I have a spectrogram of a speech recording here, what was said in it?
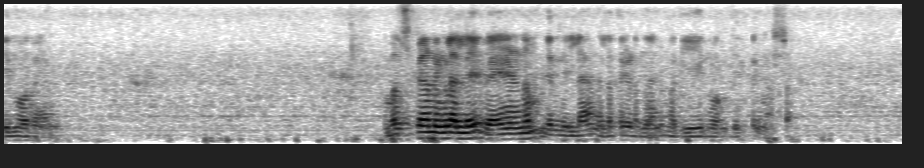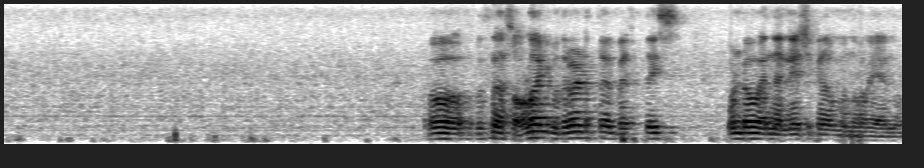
എന്ന് പറയുന്നത് നമസ്കാരം നിങ്ങളല്ലേ വേണം എന്നില്ല നിലത്ത് കിടന്നാലും മതി എന്ന് പറഞ്ഞിരിക്കുന്ന നഷ്ടം ഓ സോളോയ്ക്ക് കുതിരവെടുത്ത് ബെസ്റ്റ് ഉണ്ടോ എന്ന് അന്വേഷിക്കണം എന്ന് പറയാമോ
